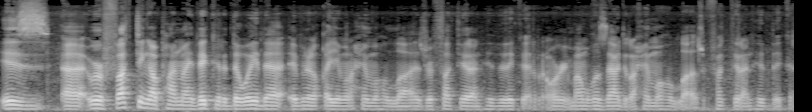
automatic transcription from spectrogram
is uh, reflecting upon my dhikr the way that Ibn al Qayyim rahimahullah is reflected on his dhikr, or Imam Ghazali rahimahullah is reflected on his dhikr.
